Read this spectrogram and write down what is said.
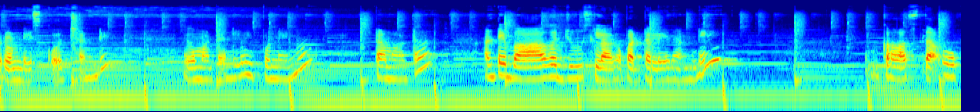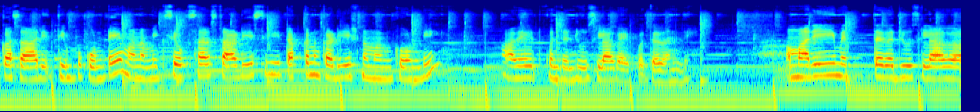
రెండు వేసుకోవచ్చు అండి మటన్లో ఇప్పుడు నేను టమాటా అంటే బాగా జ్యూస్ లాగా పట్టలేదండి. కాస్త ఒక్కసారి తింపుకుంటే మనం మిక్సీ ఒకసారి స్టార్ట్ చేసి టక్కన కట్ చేసినాం అనుకోండి అదే కొంచెం జ్యూస్ లాగా అయిపోతుందండి. మరీ మెత్తగా జ్యూస్ లాగా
